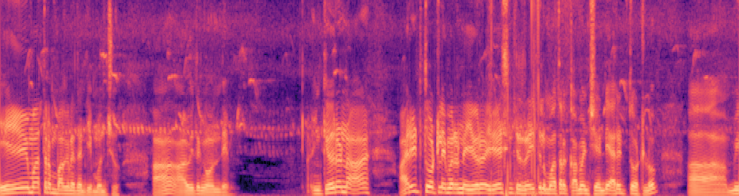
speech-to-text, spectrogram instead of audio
ఏమాత్రం బాగలేదండి ఈ మంచు. ఆ, విధంగా ఉంది. ఇంకెవరైనా అరటి తోటలు ఏమైనా ఎవరైనా వేసింటే రైతులు మాత్రం కామెంట్ చేయండి. అరటి తోటలు మీ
